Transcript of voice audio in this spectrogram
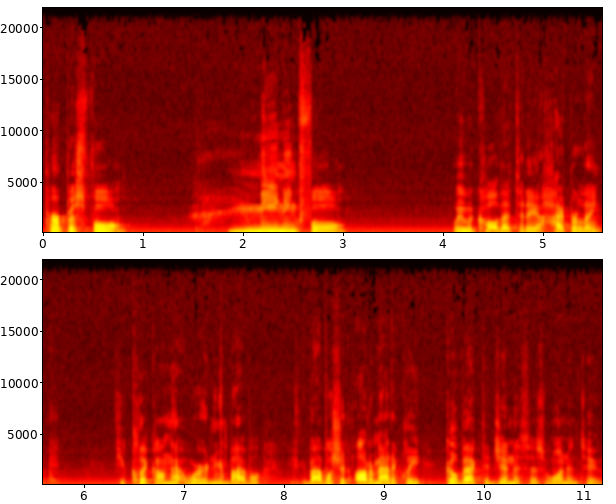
purposeful, meaningful. We would call that today a hyperlink. If you click on that word in your Bible, your Bible should automatically go back to Genesis 1 and 2.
